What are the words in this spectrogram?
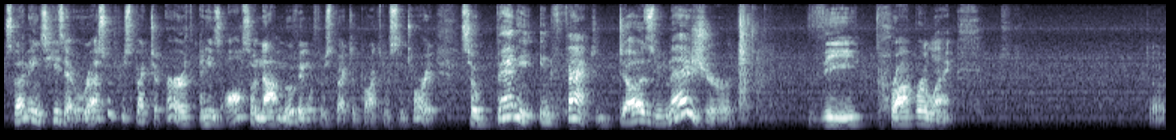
So that means he's at rest with respect to Earth, and he's also not moving with respect to Proxima Centauri. So Benny, in fact, does measure the proper length. The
